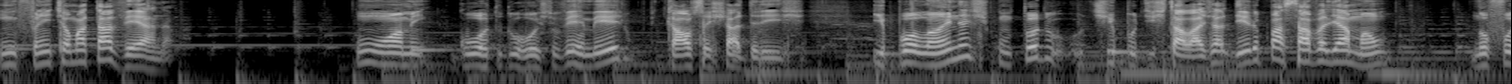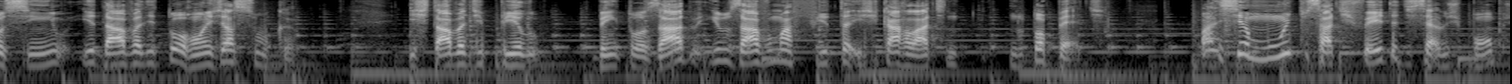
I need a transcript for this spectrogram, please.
em frente a uma taverna. Um homem gordo do rosto vermelho, calças xadrez e polainas com todo o tipo de estalajadeira passava-lhe a mão no focinho e dava-lhe torrões de açúcar. Estava de pelo bem tosado e usava uma fita escarlate no topete. Parecia muito satisfeita, disseram os pompos.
